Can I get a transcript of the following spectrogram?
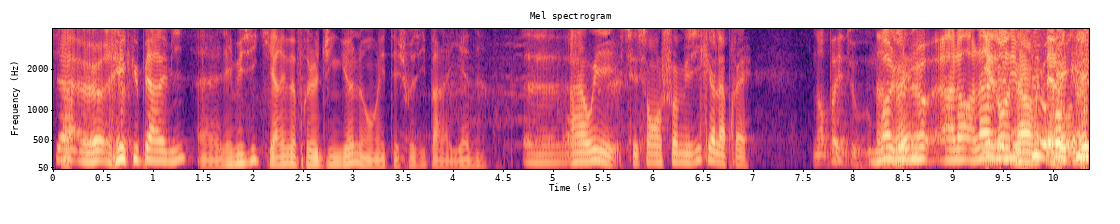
Tiens, euh, récupère les mi. Euh, les musiques qui arrivent après le jingle ont été choisies par la hyène. Euh, Ah oui, c'est son choix musical après. Non, pas du tout. moi, je ouais. ne. Alors là, je n'ai non, plus mais- aucune.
